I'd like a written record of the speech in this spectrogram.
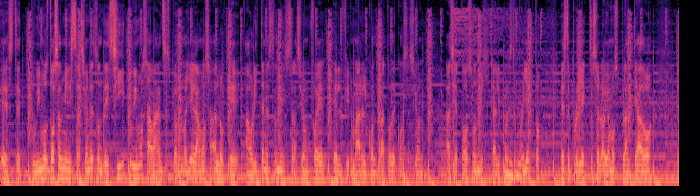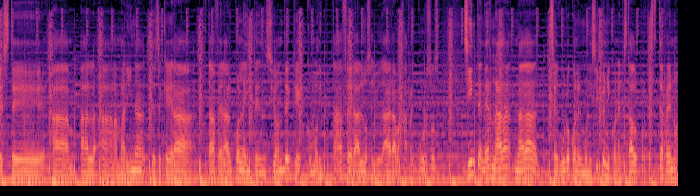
este, tuvimos dos administraciones donde sí tuvimos avances, pero no llegamos a lo que ahorita en esta administración fue el firmar el contrato de concesión hacia todos los Mexicali por este proyecto. Este proyecto se lo habíamos planteado este, a, Marina desde que era diputada federal con la intención de que como diputada federal nos ayudara a bajar recursos sin tener nada, nada seguro con el municipio ni con el estado, porque este terreno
